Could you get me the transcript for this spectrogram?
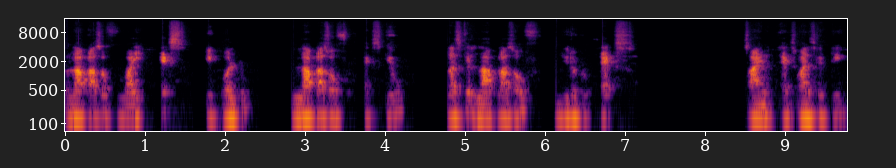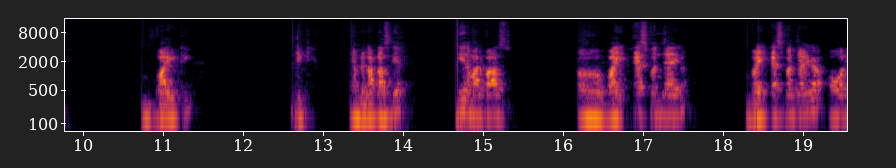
तो Laplace of Y X equal to Laplace of X cube plus के Laplace of zero to X sine X minus के टी वाई टी। टी हमने लाप्लास लिया ये हमारे पास वाई एस बन जाएगा। वाई एस बन जाएगा और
